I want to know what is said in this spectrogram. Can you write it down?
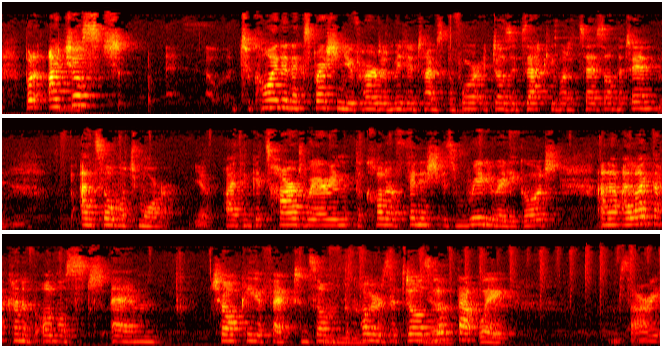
But I just to coin an expression you've heard a million times before, it does exactly what it says on the tin Mhm. and so much more. Yeah. I think it's hard wearing. The color finish is really, really good, and I, I like that kind of almost um, chalky effect in some of the Mhm. colors. It does Yeah. look that way. I'm sorry,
